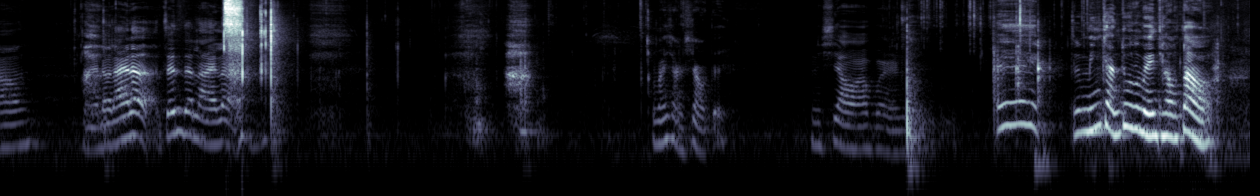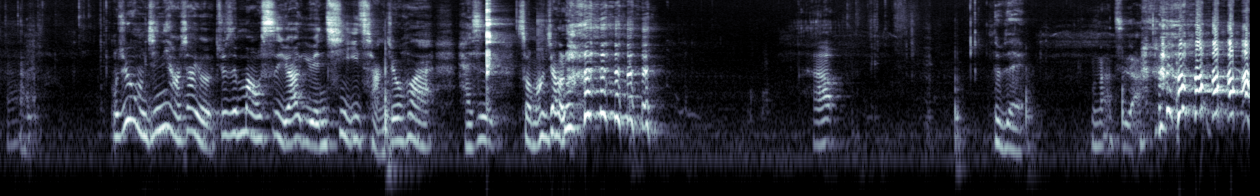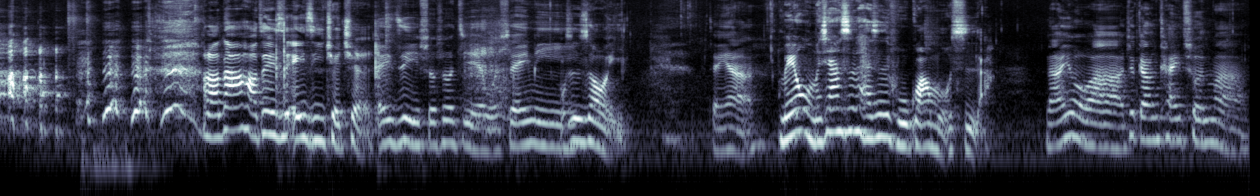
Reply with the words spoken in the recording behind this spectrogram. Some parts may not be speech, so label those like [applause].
好，来了来了，真的来了。我蛮想笑的。你笑啊，不然。哎、这敏感度都没调到。我觉得我们今天好像有，就是貌似有要元气一场，就后来还是手忙脚乱，好，对不对？我哪知啊 [laughs] 好了，大家好，这里是 A Z 雀雀，？A Z 说说姐，我是 Amy，我是 Zoe。怎样？没有，我们现在是不是还是胡瓜模式啊？哪有啊？就刚开春嘛，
